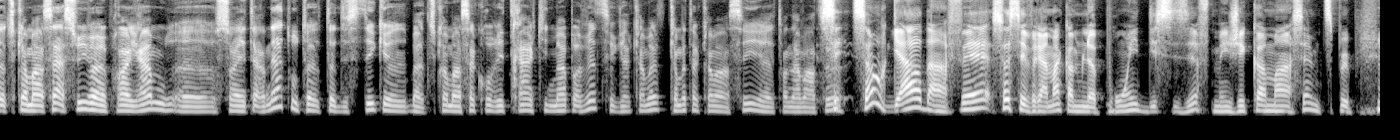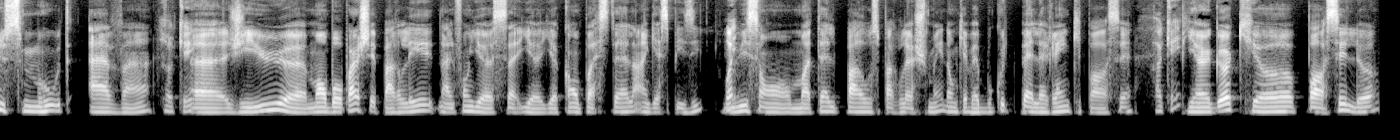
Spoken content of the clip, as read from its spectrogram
as-tu commencé à suivre un programme euh, sur Internet ou tu as, décidé que ben, tu commençais à courir tranquillement, pas vite? Comment tu as commencé euh, ton aventure? Ça, on regarde, en fait, ça, c'est vraiment comme le point décisif, mais j'ai commencé un petit peu plus smooth avant. Euh, j'ai eu, mon beau-père, je t'ai parlé, dans le fond, il y a, il Compostelle en Gaspésie. Lui, son motel passe par le chemin, donc il y avait beaucoup de pèlerins qui passaient. Puis il y a un gars qui a passé là,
